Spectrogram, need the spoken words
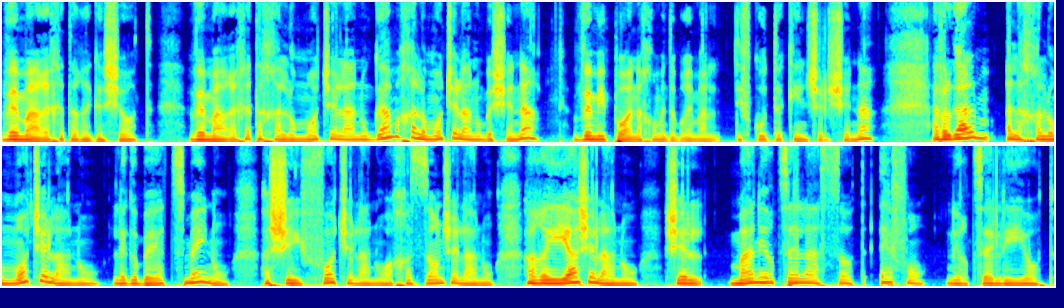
ומערכת הרגשות ומערכת החלומות שלנו, גם החלומות שלנו בשינה, ומפה אנחנו מדברים על תפקוד תקין של שינה, אבל גם על החלומות שלנו לגבי עצמנו, השאיפות שלנו, החזון שלנו, הראייה שלנו של מה נרצה לעשות, איפה נרצה להיות.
